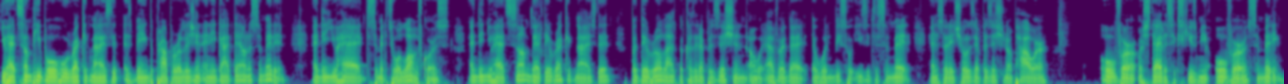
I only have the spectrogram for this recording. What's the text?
you had some people who recognized it as being the proper religion and they got down and submitted. And then you had submitted to Allah, of course. And then you had some that they recognized it, but they realized because of their position or whatever that it wouldn't be so easy to submit. And so they chose their position or power over or status, excuse me, over submitting.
